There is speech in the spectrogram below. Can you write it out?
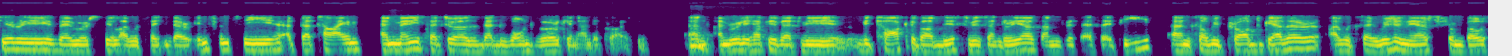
Siri, they were still, I would say, in their infancy at that time. And many said to us that won't work in enterprises. And I'm really happy that we we talked about this with Andreas and with SAP. And so we brought together, I would say, visionaries from both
